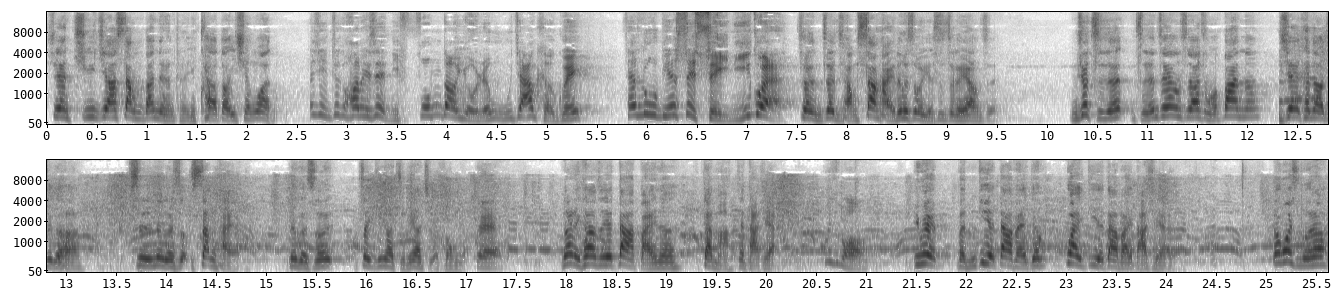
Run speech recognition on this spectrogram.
现在居家上班的人可能快要到一千万。而且这个画面是你封到有人无家可归，在路边睡水泥管，这很正常。上海那个时候也是这个样子。你就只能只能这样子啊？怎么办呢？你现在看到这个哈，是那个时候上海啊，那个时候这已经要准备要解封了。对。那你看到这些大白呢，干嘛在打架？为什么？因为本地的大白跟外地的大白打起来了。那为什么呢？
